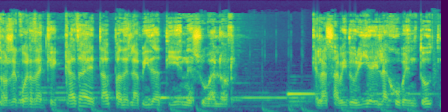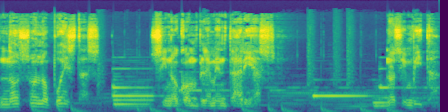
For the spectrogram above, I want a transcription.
Nos recuerda que cada etapa de la vida tiene su valor, que la sabiduría y la juventud no son opuestas, sino complementarias. Nos invita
